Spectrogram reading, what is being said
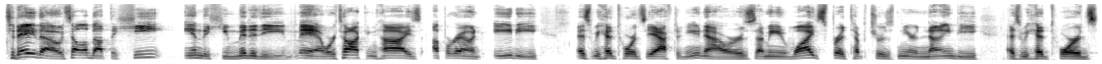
Today, though, it's all about the heat and the humidity. Man, we're talking highs up around 80 as we head towards the afternoon hours. I mean, widespread temperatures near 90 as we head towards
